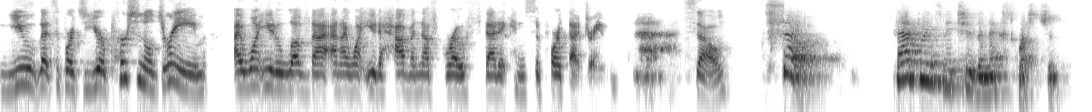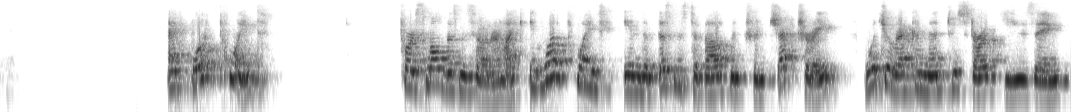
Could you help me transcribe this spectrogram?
you that supports your personal dream i want you to love that and i want you to have enough growth that it can support that dream. So. So that brings me to the next question at what point for a small business owner, like in what point in the business development trajectory would you recommend to start using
